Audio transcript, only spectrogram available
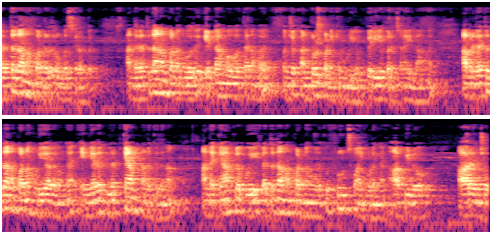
ரத்த தானம் பண்ணுறது ரொம்ப சிறப்பு. அந்த ரத்த தானம் பண்ணும்போது எட்டாம் பாவத்தை நம்ம கொஞ்சம் கண்ட்ரோல் பண்ணிக்க முடியும். பெரிய பிரச்சனை இல்லாமல் அப்படி ரத்த தானம் பண்ண முடியாதவங்க எங்கேயாவது பிளட் கேம்ப் நடக்குதுன்னா அந்த கேம்பில் போய் ரத்த தானம் பண்ணவங்களுக்கு ஃப்ரூட்ஸ் வாங்கி கொடுங்க. ஆப்பிளோ ஆரஞ்சோ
